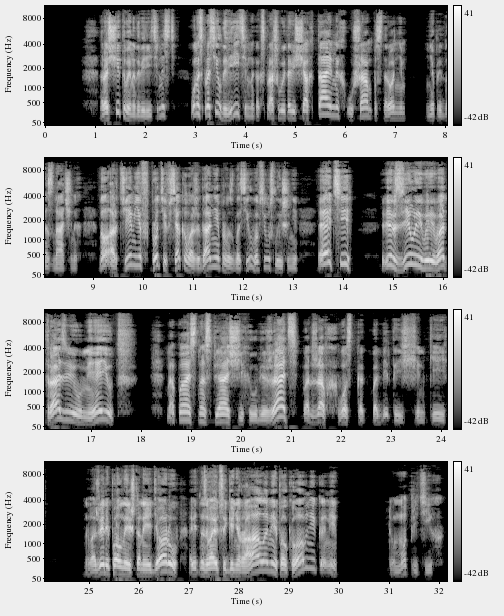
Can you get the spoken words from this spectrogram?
Рассчитывая на доверительность, он и спросил доверительно, как спрашивают о вещах тайных, ушам посторонним, не предназначенных. Но Артемьев против всякого ожидания провозгласил во всеуслышание. «Эти верзилы воевать разве умеют?» Напасть на спящих и убежать, поджав хвост, как побитые щенки. Наложили полные штаны и деру, а ведь называются генералами, полковниками. Томот притих,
